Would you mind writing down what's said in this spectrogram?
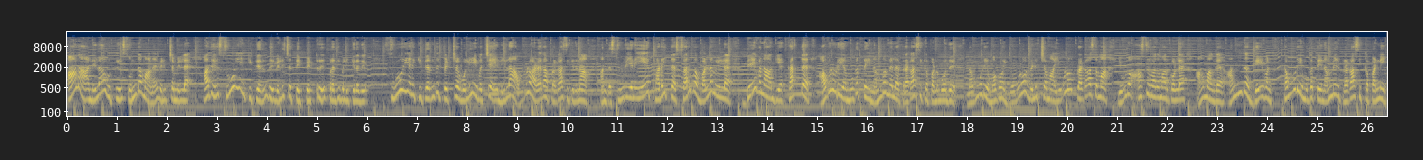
ஆனா நிலாவுக்கு சொந்தமான வெளிச்சம் இல்ல. அது சூரியன் கிட்ட இருந்து வெளிச்சத்தை பெற்று பிரதிபலிக்கிறது. சூரியனுக்கிட்ட இருந்து பெற்ற ஒளியை வச்சே நிலா அவ்வளோ அழகா பிரகாசிக்குதுன்னா அந்த சூரியனையே படைத்த சர்வ வல்லமையில தேவனாகிய கர்த்தர் அவருடைய முகத்தை நம்ம மேல பிரகாசிக்க பண்ணும்போது நம்முடைய முகம் எவ்வளோ வெளிச்சமா எவ்வளோ பிரகாசமா எவ்வளோ ஆசீர்வாதமா இருக்கும்ல? ஆமாங்க அந்த தேவன் தம்முடைய முகத்தை நம்மேல் பிரகாசிக்க பண்ணி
